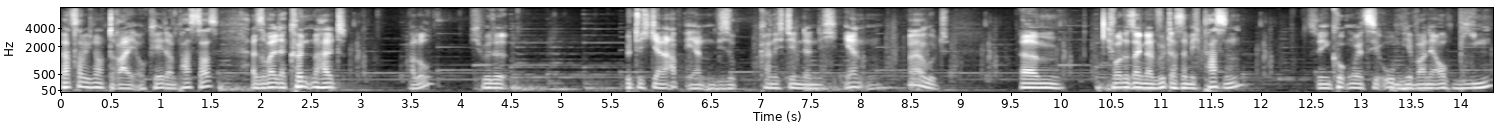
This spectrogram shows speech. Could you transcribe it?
Platz habe ich noch drei. Okay, dann passt das. Also, weil da könnten halt... Hallo? Ich würde... Würde dich gerne abernten. Wieso kann ich den denn nicht ernten? Na gut. Ähm, ich wollte nur sagen, dann wird das nämlich passen. Deswegen gucken wir jetzt hier oben. Hier waren ja auch Bienen.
